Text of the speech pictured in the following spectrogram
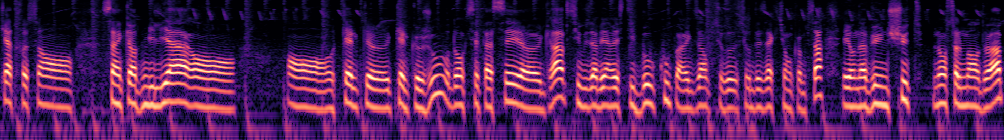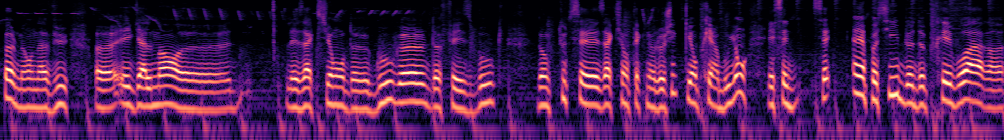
450 euh, milliards en, quelques, jours, donc c'est assez euh, grave. Si vous avez investi beaucoup par exemple sur, des actions comme ça et on a vu une chute non seulement de Apple mais on a vu également les actions de Google, de Facebook, donc toutes ces actions technologiques qui ont pris un bouillon et c'est impossible de prévoir euh,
